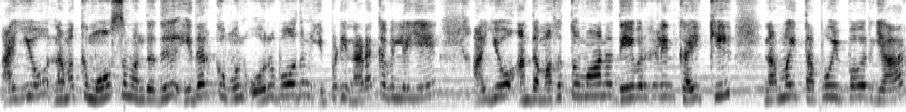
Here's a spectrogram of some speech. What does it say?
ஐயோ நமக்கு மோசம் வந்தது. இதற்கு முன் ஒருபோதும் இப்படி நடக்கவில்லையே. ஐயோ அந்த மகத்துவமான தேவர்களின் கைக்கு நம்மை தப்புவிப்பவர் யார்?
